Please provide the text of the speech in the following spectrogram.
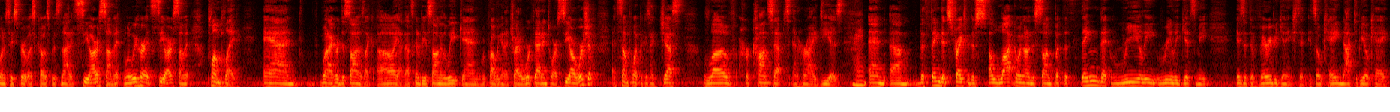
Want to say Spirit West Coast, but it's not. It's CR Summit. When we were at CR Summit, Plumb played, and when I heard the song, I was like, oh yeah, that's going to be a song of the week, and we're probably going to try to work that into our CR worship at some point because I just love her concepts and her ideas. Right. And um, the thing that strikes me, there's a lot going on in this song, but the thing that really, really gets me is at the very beginning. She said, "It's okay not to be okay.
